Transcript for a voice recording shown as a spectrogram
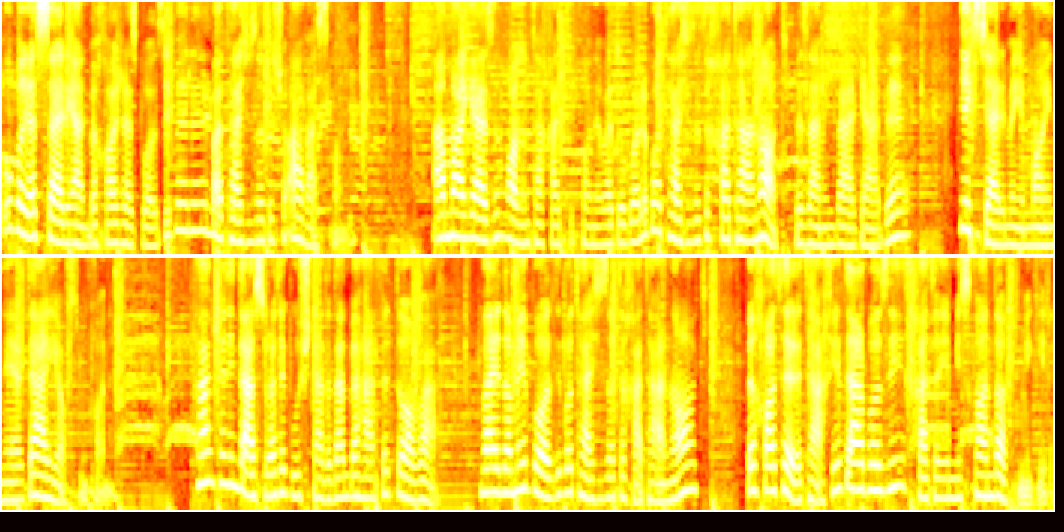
او باید سریعا به خارج از بازی بره و تجهیزاتش رو عوض کنه. اما اگر از این قانون تخطی کنه و دوباره با تجهیزات خطرناک به زمین برگرده یک جریمه ماینر دریافت می‌کنه. همچنین در صورت گوش ندادن به حرف داور و ادامه بازی با تجهیزات خطرناک به خاطر تاخیر در بازی خطای میسکانداکت می‌گیره.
